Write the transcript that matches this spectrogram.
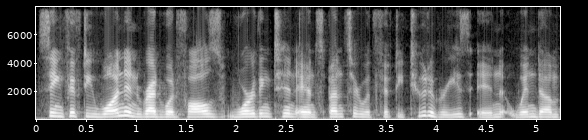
Seeing 51 in Redwood Falls, Worthington, and Spencer with 52 degrees in Windom.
